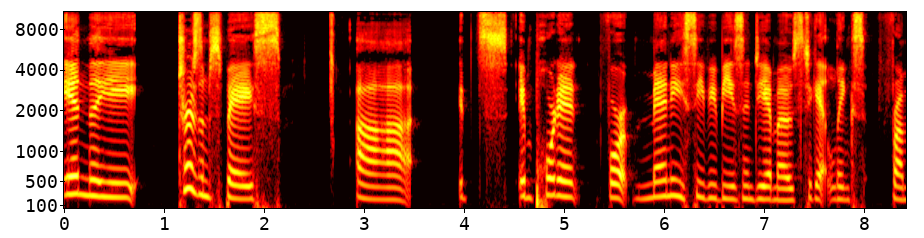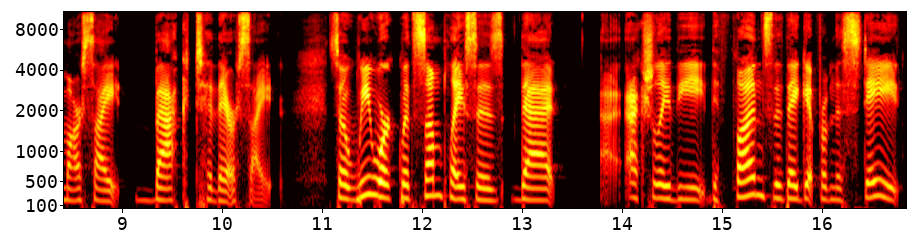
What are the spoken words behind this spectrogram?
in the tourism space, uh, it's important for many CVBs and DMOs to get links from our site back to their site. So we work with some places that actually the the funds that they get from the state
